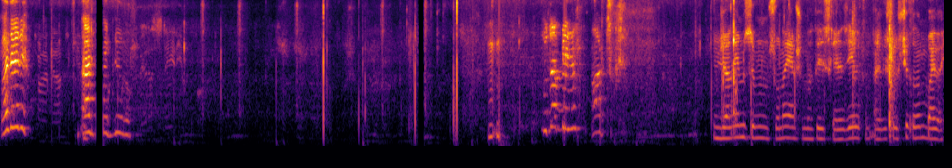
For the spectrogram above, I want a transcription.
Hadi hadi. Hadi bekliyoruz. Bu da benim artık. Canlımızın sonuna gelmiş noktaya Kendinize iyi bakın. Arkadaşlar hoşçakalın. Bay bay.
